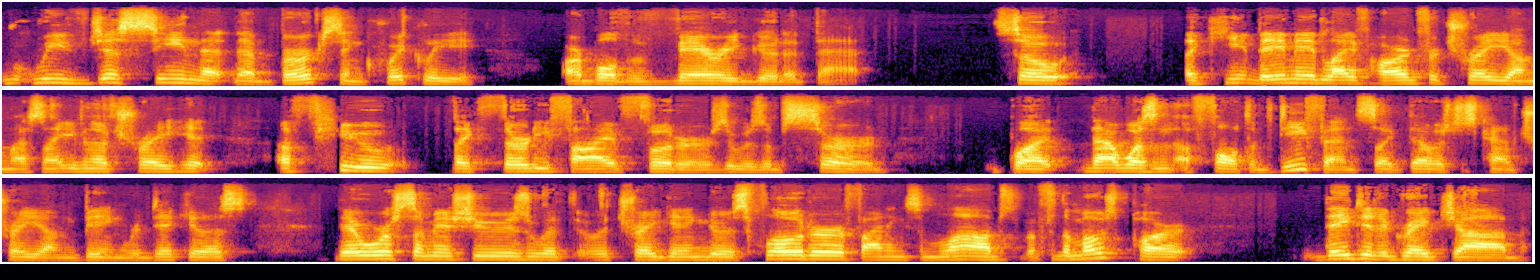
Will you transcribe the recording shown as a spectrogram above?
we've just seen that that Burks and Quickley are both very good at that. So like he, they made life hard for Trae Young last night, even though Trae hit a few like 35 footers. It was absurd. But that wasn't a fault of defense. Like that was just kind of Trae Young being ridiculous there were some issues with, with Trae getting to his floater, finding some lobs, but for the most part, they did a great job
